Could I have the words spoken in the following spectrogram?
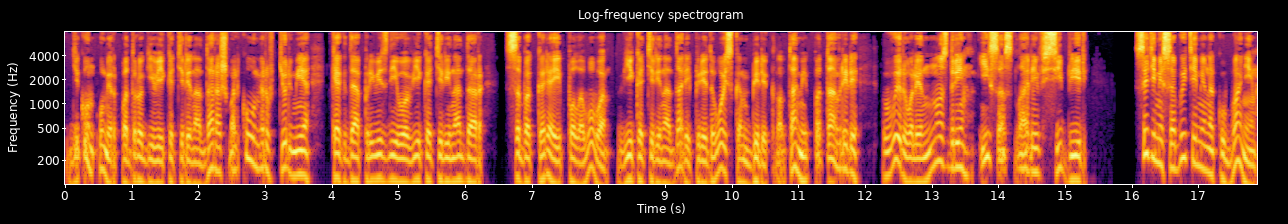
Дикун умер по дороге в Екатеринодар, а Шмалько умер в тюрьме, когда привезли его в Екатеринодар. Собакаря и Полового в Екатеринодаре перед войском били кнутами, потаврили, вырвали ноздри и сослали в Сибирь. С этими событиями на Кубани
